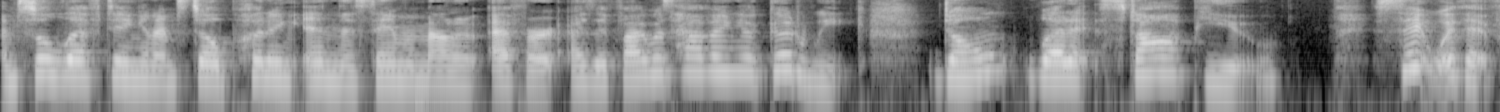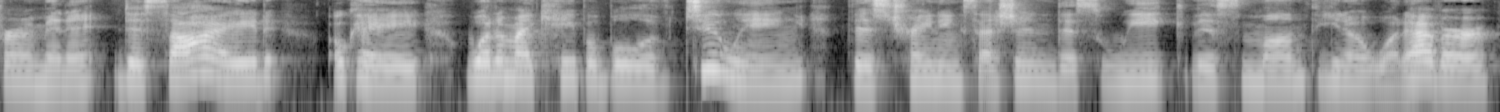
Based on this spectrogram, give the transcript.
I'm still lifting and I'm still putting in the same amount of effort as if I was having a good week. Don't let it stop you. Sit with it for a minute, decide, okay, what am I capable of doing this training session, this week, this month, you know, whatever,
